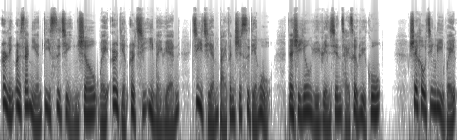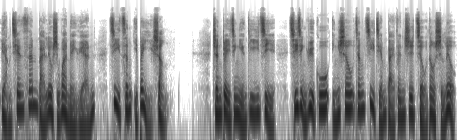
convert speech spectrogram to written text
二零二三年第四季营收为二点二七亿美元，季减百分之四点五，但是优于原先财测预估。税后净利为两千三百六十万美元，季增一倍以上。针对今年第一季，奇景预估营收将季减百分之九到十六，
